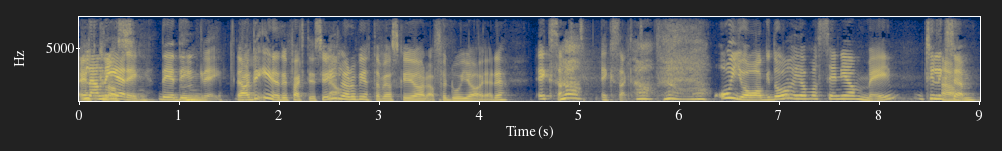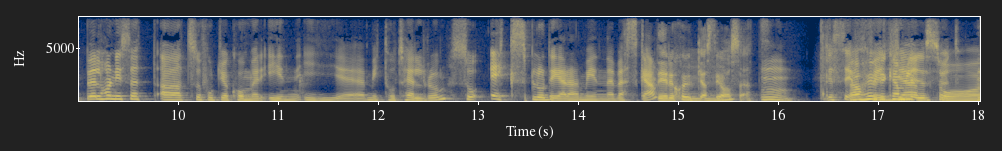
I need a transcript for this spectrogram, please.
Planering, glas. det är din grej. Ja, det är det faktiskt. Jag gillar att veta vad jag ska göra, för då gör jag det. Exakt, exakt. Och jag då, ja, vad ser ni av mig? till Ja. exempel har ni sett att så fort jag kommer in i eh, mitt hotellrum så exploderar min väska. Det är det sjukaste jag har sett. Det ser Ja, hur det kan bli så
